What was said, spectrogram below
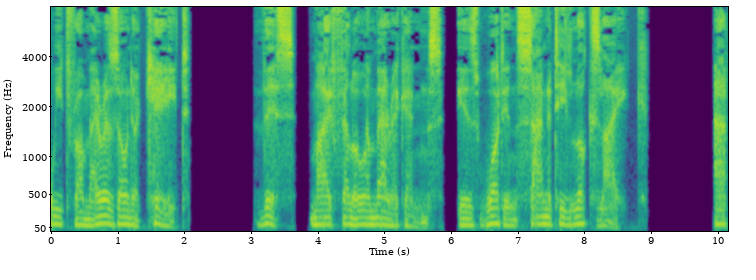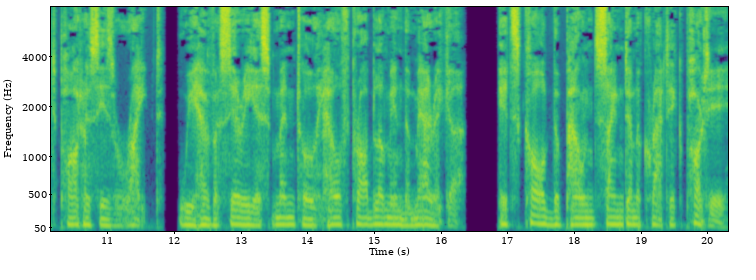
tweet from Arizona Kayte. This, my fellow Americans, is what insanity looks like. At Potus is right. We have a serious mental health problem in America. It's called the pound sign Democratic Party.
